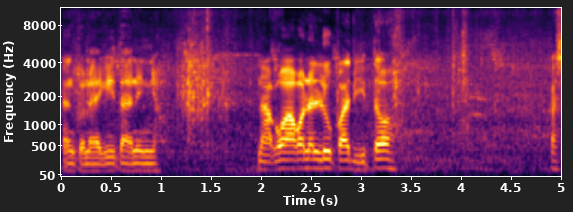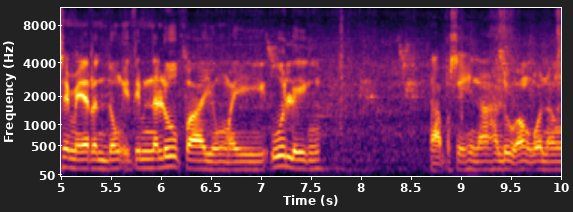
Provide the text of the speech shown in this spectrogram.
Yan kung nakikita ninyo. Nakuha ko ng lupa dito. Kasi meron dong itim na lupa, yung may uling. Tapos eh, hinahaluan ko ng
